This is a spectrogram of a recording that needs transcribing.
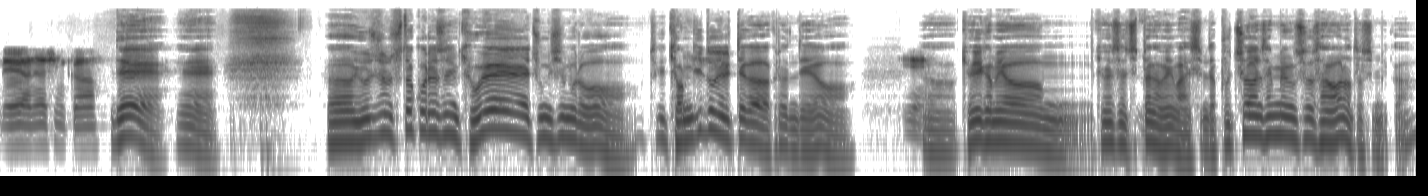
네, 안녕하십니까. 네, 예. 어, 요즘 수도권에서는 교회 중심으로 특히 경기도 일대가 그런데요. 예. 어, 교회 감염, 교회에서 집단 감염이 많습니다. 부천 생명수 상황은 어떻습니까?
